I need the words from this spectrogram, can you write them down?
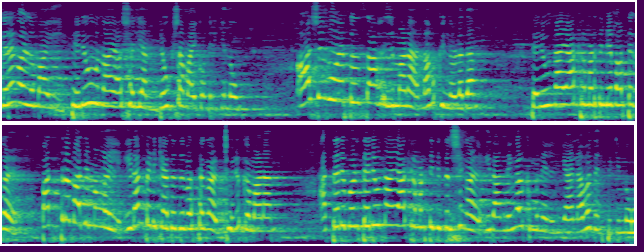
നഗരങ്ങളിലുമായി തെരുവു നായ ശല്യം രൂക്ഷമായിക്കൊണ്ടിരിക്കുന്നു. ആശങ്ക ഉയർത്തുന്ന സാഹചര്യമാണ് നമുക്കിന്നുള്ളത്. തെരുവു നായ ആക്രമണത്തിന്റെ വാർത്തകൾ പത്രമാധ്യമങ്ങളിൽ ഇടം പിടിക്കാത്ത ദിവസങ്ങൾ ചുരുക്കമാണ്. അത്തരമൊരു തെരുവു നായ ആക്രമണത്തിന്റെ ദൃശ്യങ്ങൾ ഇതാ നിങ്ങൾക്ക് മുന്നിൽ ഞാൻ അവതരിപ്പിക്കുന്നു.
